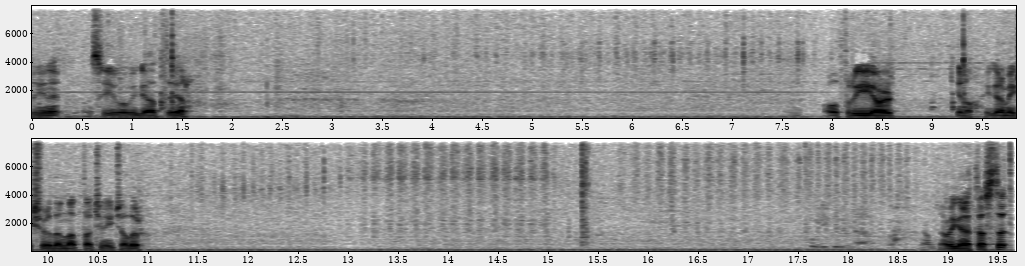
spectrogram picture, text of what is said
Clean it. Let's see what we got there. All three are, you know, you gotta make sure they're not touching each other. Are we gonna test it?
